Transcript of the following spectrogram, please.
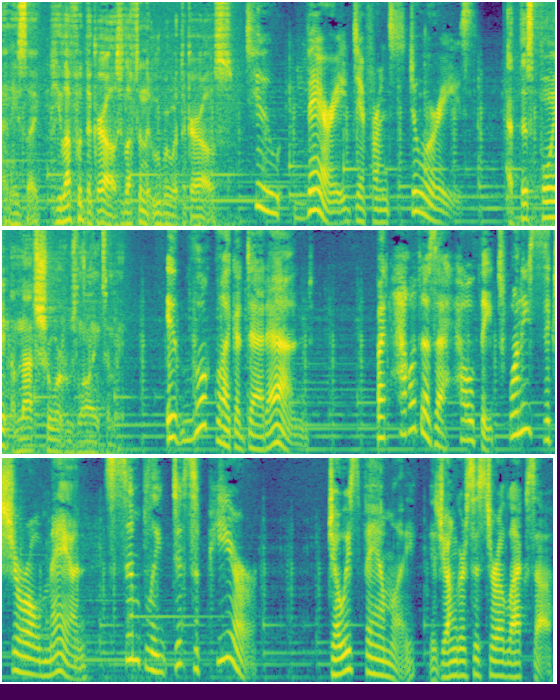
And he's like, he left with the girls. He left in the Uber with the girls. Two very different stories. At this point, I'm not sure who's lying to me. It looked like a dead end. But how does a healthy 26 year old man simply disappear? Joey's family, his younger sister Alexa,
